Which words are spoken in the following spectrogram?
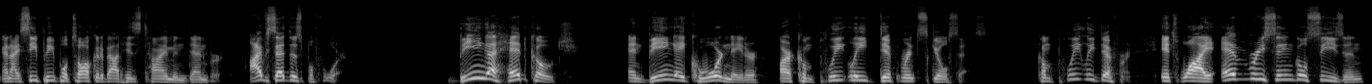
And I see people talking about his time in Denver. I've said this before. Being a head coach and being a coordinator are completely different skill sets completely different. It's why every single season,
